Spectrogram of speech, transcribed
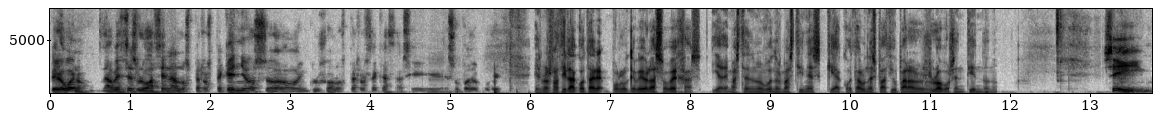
Pero bueno, a veces lo hacen a los perros pequeños o incluso a los perros de caza, si eso puede ocurrir. Es más fácil acotar, por lo que veo, las ovejas y además tener unos buenos mastines que acotar un espacio para los lobos, entiendo, ¿no? Sí,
